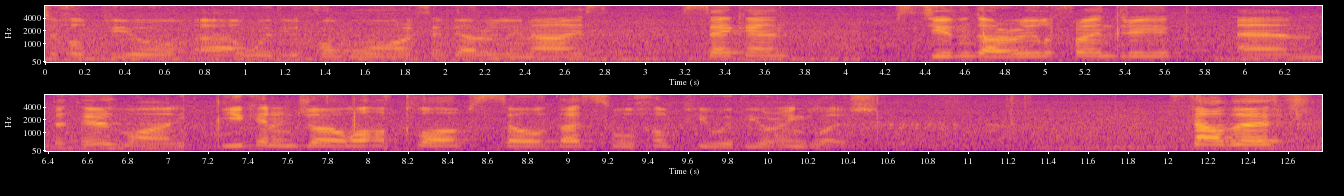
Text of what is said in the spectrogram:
to help you uh, with your homeworks and they are really nice. Second, students are really friendly. And the third one, you can enjoy a lot of clubs, so that will help you with your English. Stop it!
